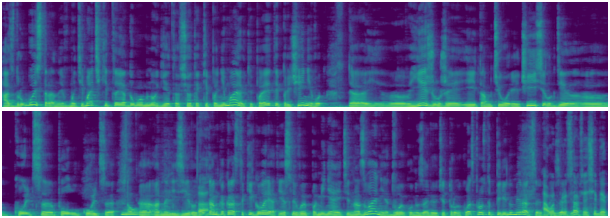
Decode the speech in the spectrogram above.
А с другой стороны, в математике-то, я думаю, многие это все-таки понимают, и по этой причине вот э, э, есть же уже и там теория чисел, где э, кольца, полукольца ну, э, анализируют. Да. И там как раз-таки говорят, если вы поменяете название, двойку назовете тройку, у вас просто перенумерация А произойдет. вот представьте себе,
